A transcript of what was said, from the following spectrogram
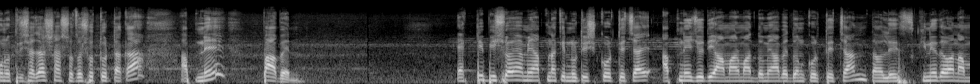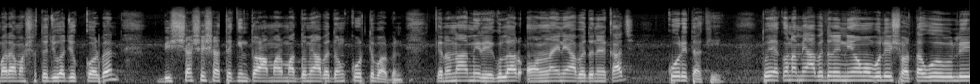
উনত্রিশ হাজার সাতশত সত্তর টাকা আপনি পাবেন। একটি বিষয় আমি আপনাকে নোটিশ করতে চাই। আপনি যদি আমার মাধ্যমে আবেদন করতে চান, তাহলে স্ক্রিনে দেওয়া নাম্বারে আমার সাথে যোগাযোগ করবেন। বিশ্বাসের সাথে কিন্তু আমার মাধ্যমে আবেদন করতে পারবেন। কেননা আমি রেগুলার অনলাইনে আবেদনের কাজ করে থাকি। তো এখন আমি আবেদনের নিয়মাবলী, শর্তাবলী,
